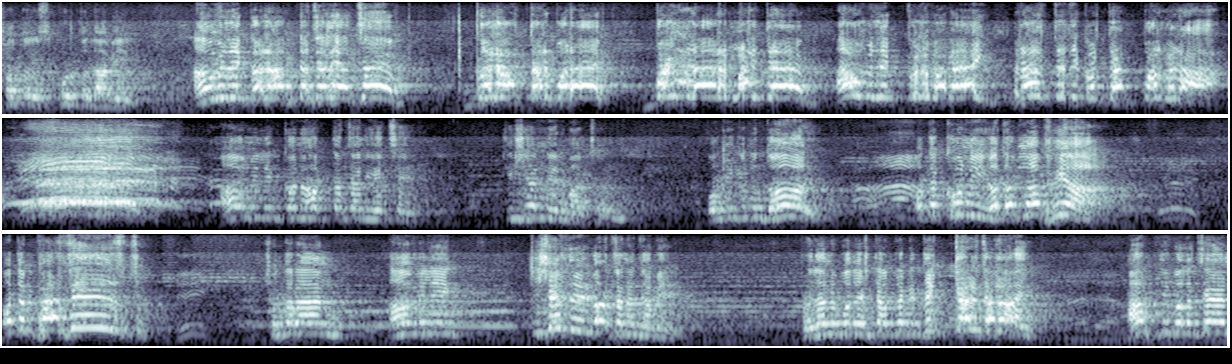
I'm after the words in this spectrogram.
স্বতঃস্ফূর্ত দাবি। আওয়ামী লীগ গণহত্যা চালিয়েছে। গণহত্যার পরে বাংলার মাটিতে আওয়ামী লীগ কোনোভাবেই রাজনীতি করতে পারবে না। লীগ গণহত্যা চালিয়েছে? কিসের নির্বাচন? ও কি কোনো দল? অত খনি অত মাফিয়া অত ফ্যাসিস্ট। সুতরাং আওয়ামী লীগ কিসের নির্বাচনে যাবে? প্রধান উপদেষ্টা আপনাকে ধিক্কার জানাই আপনি বলেছেন,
